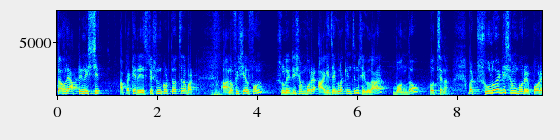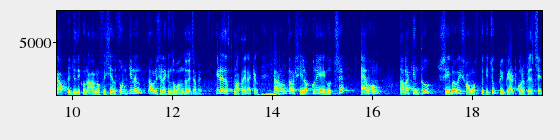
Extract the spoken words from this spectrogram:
তাহলে আপনি নিশ্চিত আপনাকে রেজিস্ট্রেশন করতে হচ্ছে না বাট আনঅফিসিয়াল ফোন ষোলোই ডিসেম্বরের আগে যেগুলো কিনছেন সেগুলো আর বন্ধ হচ্ছে না। বাট ষোলোই ডিসেম্বরের পরে আপনি যদি কোনো আনঅফিসিয়াল ফোন কিনেন, তাহলে সেটা কিন্তু বন্ধ হয়ে যাবে। এটা জাস্ট মাথায় রাখেন। কারণ তারা সেই লক্ষ্য নিয়ে এগোচ্ছে এবং তারা কিন্তু সেইভাবেই সমস্ত কিছু প্রিপেয়ার করে ফেলছে।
